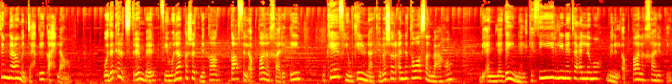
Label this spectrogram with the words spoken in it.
تمنعه من تحقيق أحلامه. وذكرت سترينبرغ في مناقشة نقاط ضعف الأبطال الخارقين وكيف يمكننا كبشر أن نتواصل معهم بأن لدينا الكثير لنتعلمه من الأبطال الخارقين.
